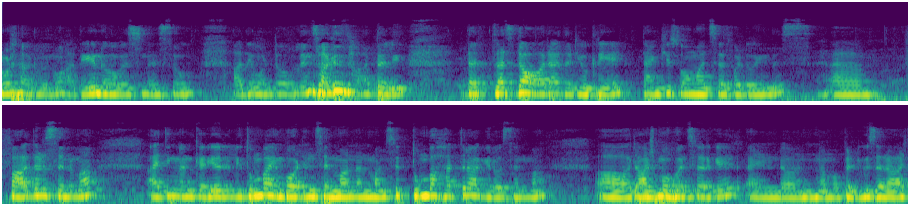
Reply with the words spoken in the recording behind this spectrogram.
ನೋಡಿದಾಗ್ಲೂ ಅದೇ ನರ್ವಸ್ನೆಸ್ಸು ಅದೇ ಒನ್ ಟರ್ಬುಲೆನ್ಸ್ ಆಗೋದು ಆಟಲ್ಲಿ that that's the aura that you create thank you so much sir for doing this Father cinema I think ನನ್ನ ಕೆರಿಯರಲ್ಲಿ ತುಂಬ ಇಂಪಾರ್ಟೆಂಟ್ ಸಿನಿಮಾ ನನ್ನ ಮನಸ್ಸಿಗೆ ತುಂಬ ಹತ್ತಿರ ಆಗಿರೋ ಸಿನಿಮಾ ರಾಜ್ಮೋಹನ್ ಸರ್ಗೆ ಆ್ಯಂಡ್ ನಮ್ಮ ಪ್ರೊಡ್ಯೂಸರ್ ಆರ್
